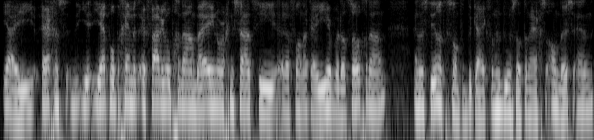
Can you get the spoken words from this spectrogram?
ja, je, ergens, je, je hebt op een gegeven moment ervaring opgedaan bij één organisatie eh, van oké, hier hebben we dat zo gedaan. En dan is het heel interessant om te kijken van hoe doen ze dat dan ergens anders. En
